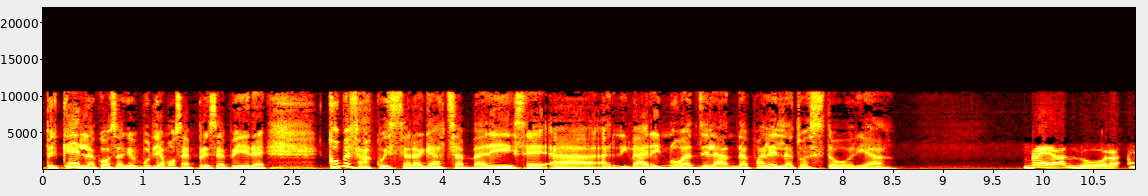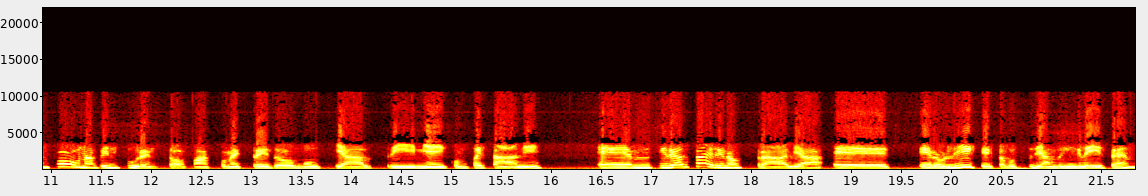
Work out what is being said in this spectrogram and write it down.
perché è la cosa che vogliamo sempre sapere. Come fa questa ragazza barese a arrivare in Nuova Zelanda? Qual è la tua storia? Beh, allora, è un po' un'avventura, insomma, come credo molti altri miei compaesani. Ehm, in realtà ero in Australia, eh, ero lì che stavo studiando inglese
